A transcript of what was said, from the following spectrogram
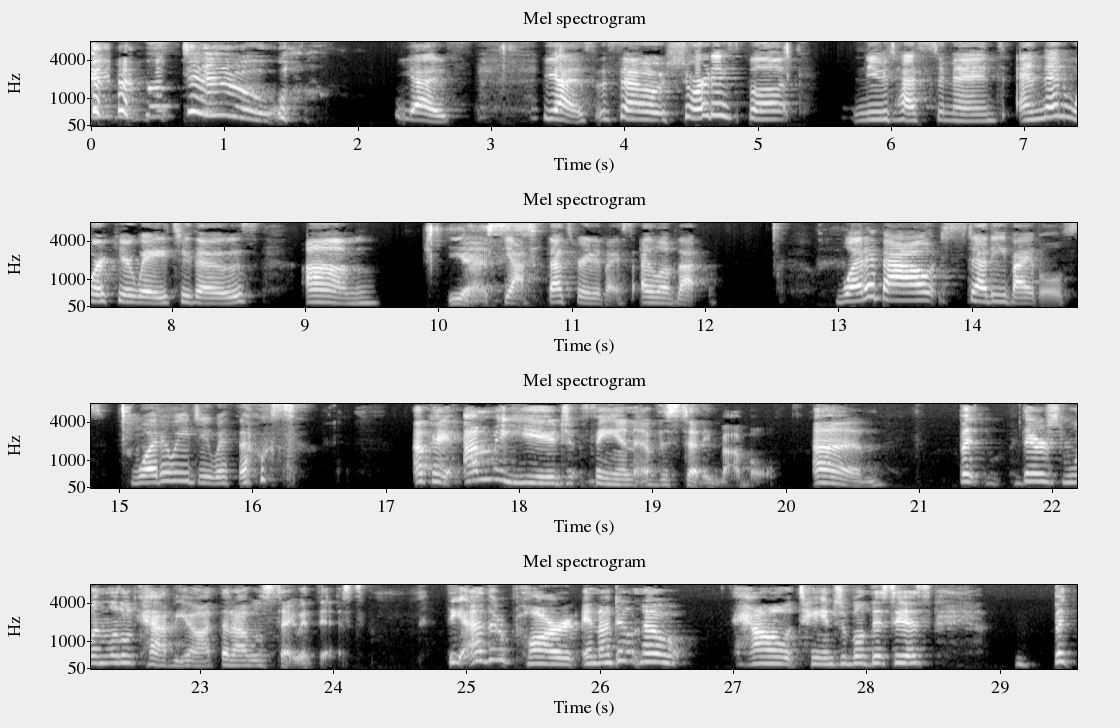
favorite book too. Yes, yes. So shortest book, New Testament, and then work your way to those. Um, yes. Yeah, that's great advice. I love that. What about study Bibles? What do we do with those? Okay, I'm a huge fan of the study Bible. Um, but there's one little caveat that I will say with this. The other part, and I don't know how tangible this is, but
